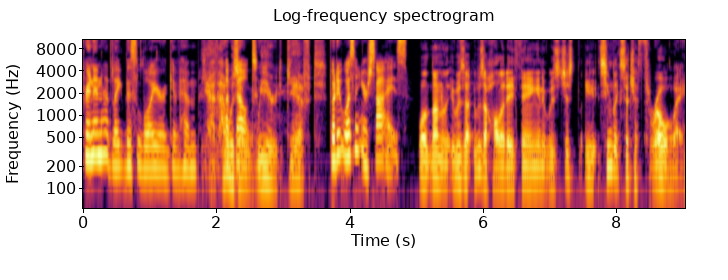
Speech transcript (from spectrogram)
Brandon had like this lawyer give him, Yeah, that A was belt. a weird gift. but it wasn't your size. Well, not only it was a it was a holiday thing, and it was just it seemed like such a throwaway.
